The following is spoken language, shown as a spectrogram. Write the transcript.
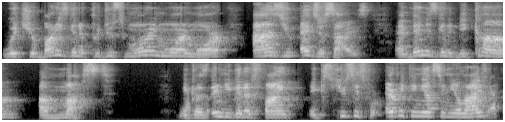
which your body is going to produce more and more and more as you exercise. And then it's going to become a must because yep. then you're going to find excuses for everything else in your life yep.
